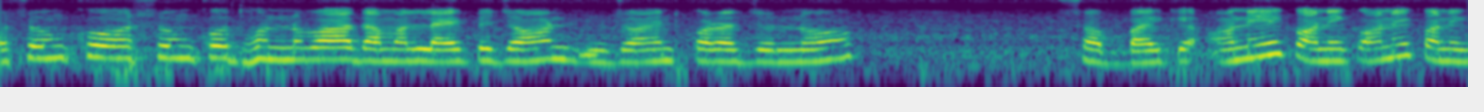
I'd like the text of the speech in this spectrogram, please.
অসংখ্য অসংখ্য ধন্যবাদ আমার লাইফে জয়েন্ট করার জন্য। সবাইকে অনেক অনেক অনেক অনেক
